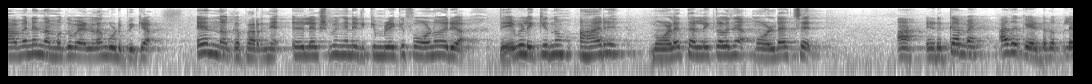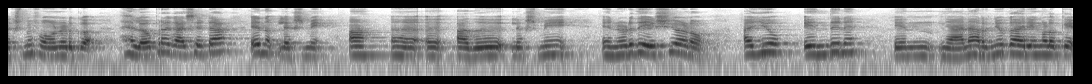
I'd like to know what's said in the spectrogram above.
അവനെ നമുക്ക് വെള്ളം കുടിപ്പിക്കാം. എന്നൊക്കെ പറഞ്ഞ്. ലക്ഷ്മി ഇങ്ങനെ ഇരിക്കുമ്പോഴേക്ക് ഫോൺ വരിക ദേ വിളിക്കുന്നു. ആര്? മോളെ തള്ളിക്കളഞ്ഞ മോളുടെ അച്ഛൻ. ആ എടുക്കമ്മേ. അത് കേട്ടതും ലക്ഷ്മി ഫോൺ എടുക്കുക ഹലോ പ്രകാശേട്ടാ എന്നും ലക്ഷ്മി. ആ അത് ലക്ഷ്മി എന്നോട് ദേഷ്യമാണോ? അയ്യോ എന്തിന്? ഞാൻ അറിഞ്ഞു കാര്യങ്ങളൊക്കെ.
